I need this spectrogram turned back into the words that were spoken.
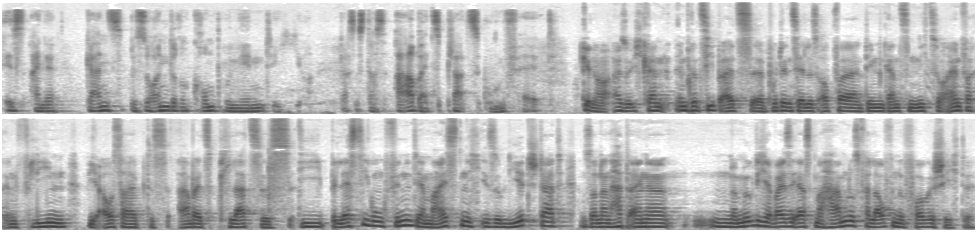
ist eine ganz besondere Komponente hier. Das ist das Arbeitsplatzumfeld. Genau, also ich kann im Prinzip als äh, potenzielles Opfer dem Ganzen nicht so einfach entfliehen wie außerhalb des Arbeitsplatzes. Die Belästigung findet ja meist nicht isoliert statt, sondern hat eine möglicherweise erstmal harmlos verlaufende Vorgeschichte,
